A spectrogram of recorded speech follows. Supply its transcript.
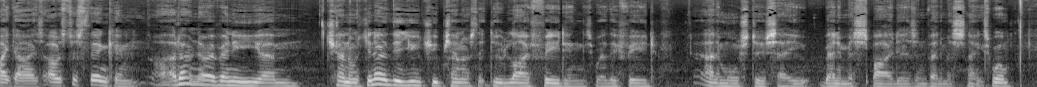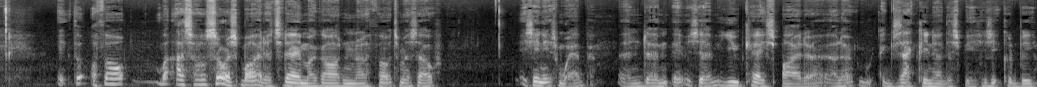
Hi guys, I was just thinking, I don't know of any um, channels, you know the YouTube channels that do live feedings where they feed animals to say venomous spiders and venomous snakes. Well, it, I thought, I saw a spider today in my garden, and I thought to myself, it's in its web and um, it was a UK spider. I don't exactly know the species, it could be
